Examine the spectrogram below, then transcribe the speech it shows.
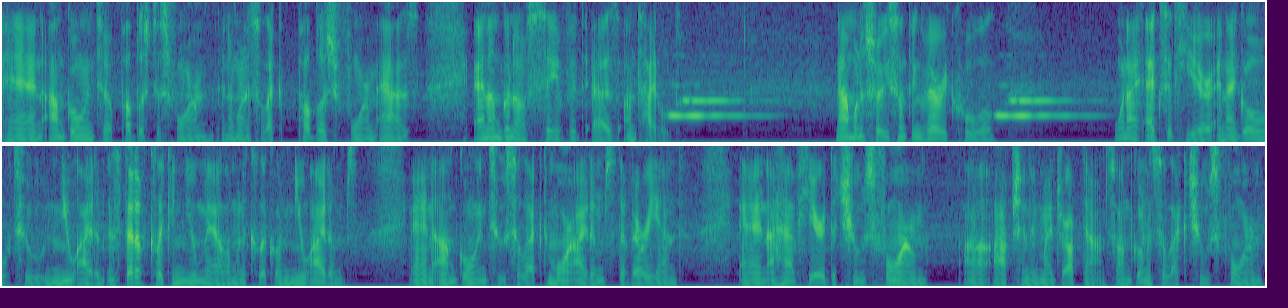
and I'm going to publish this form and I'm going to select publish form as and I'm going to save it as untitled. Now I'm going to show you something very cool. When I exit here and I go to new item, instead of clicking new mail, I'm going to click on new items and I'm going to select more items the very end and I have here the choose form uh, option in my drop down so I'm going to select choose form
